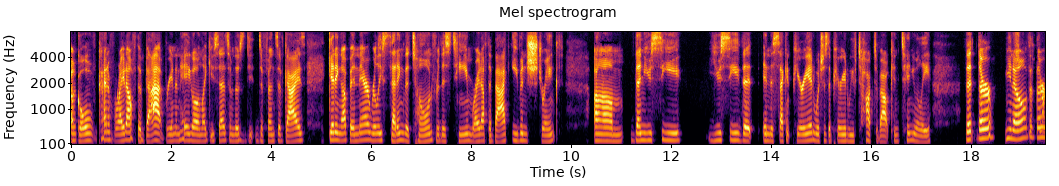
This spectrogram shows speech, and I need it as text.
a goal kind of right off the bat. Brandon Hagel and like you said, some of those d- defensive guys getting up in there, really setting the tone for this team right off the back, even strength. Um, then you see you see that in the second period, which is a period we've talked about continually, that they're you know that their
